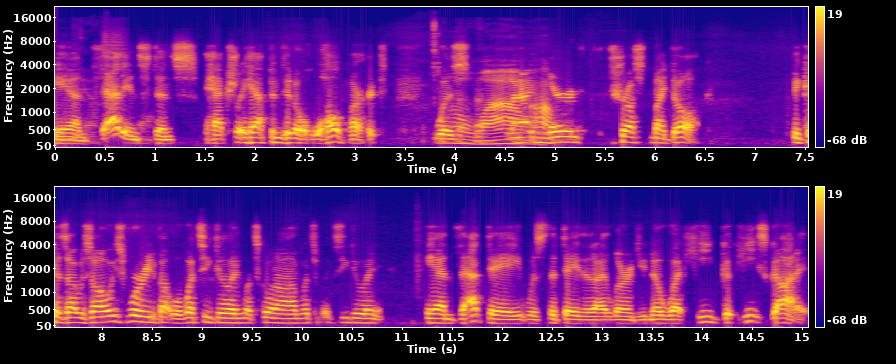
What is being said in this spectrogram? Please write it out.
And Yes. that instance actually happened in a Walmart was Oh, wow. when I learned to trust my dog because I was always worried about, well, what's he doing? What's going on? What's, what's he doing? And that day was the day that I learned, you know what? He, he's got it.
